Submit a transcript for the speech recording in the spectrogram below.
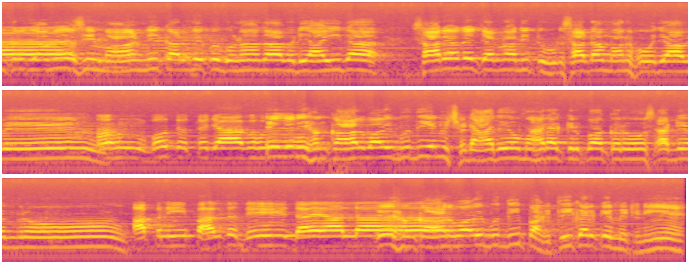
ਅੰਤਰਜਾਮੀ ਅਸੀਂ ਮਾਣ ਨਹੀਂ ਕਰਦੇ ਕੋਈ ਗੁਣਾ ਦਾ ਵਡਿਆਈ ਦਾ। ਸਾਰਿਆਂ ਦੇ ਚਰਨਾਂ ਦੀ ਧੂੜ ਸਾਡਾ ਮਨ ਹੋ ਜਾਵੇ। ਅਹੰ ਬੁੱਧ ਤਜਾਵਹੁ ਇਹ ਜਿਹੜੀ ਹੰਕਾਰ ਵਾਲੀ ਬੁੱਧੀ ਇਹਨੂੰ ਛਡਾ ਦਿਓ ਮਹਾਰਾਜ ਕਿਰਪਾ ਕਰੋ ਸਾਡੇ ਅੰਦਰੋਂ। ਆਪਣੀ ਭਗਤ ਦੇਹ ਦਇਆਲਾ। ਇਹ ਹੰਕਾਰ ਵਾਲੀ ਬੁੱਧੀ ਭਗਤੀ ਕਰਕੇ ਮਿਟਣੀ ਹੈ।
